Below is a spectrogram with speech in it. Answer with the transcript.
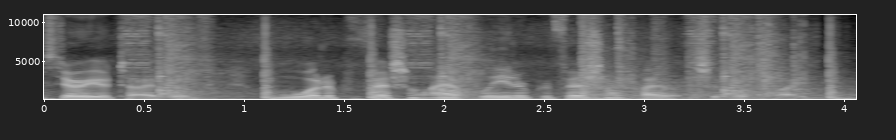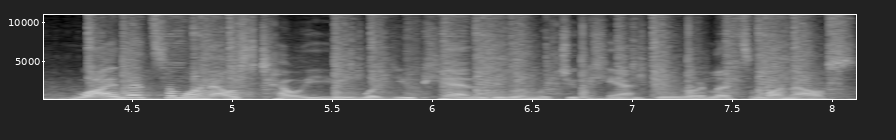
stereotype of what a professional athlete or professional pilot should look like. Why let someone else tell you what you can do and what you can't do, or let someone else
